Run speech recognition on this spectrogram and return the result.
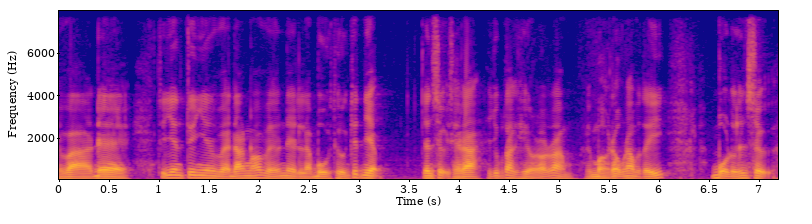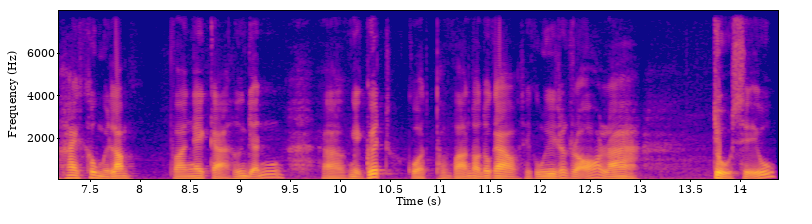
Và để tuy nhiên tuy nhiên về đang nói về vấn đề là bồi thường trách nhiệm dân sự xảy ra thì chúng ta hiểu rõ rằng phải mở rộng ra một tí. Bộ luật dân sự 2015 và ngay cả hướng dẫn à, nghị quyết của thẩm phán toàn tối cao thì cũng ghi rất rõ là chủ sở hữu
